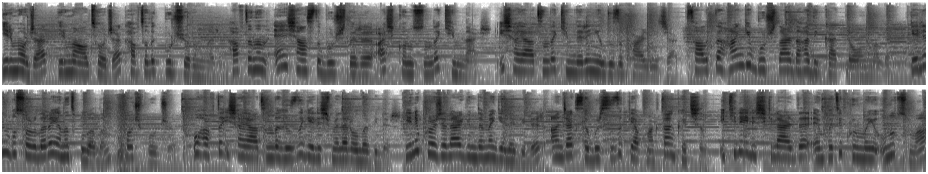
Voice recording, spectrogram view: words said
20 Ocak, 26 Ocak haftalık burç yorumları. Haftanın en şanslı burçları aşk konusunda kimler? İş hayatında kimlerin yıldızı parlayacak? Sağlıkta hangi burçlar daha dikkatli olmalı? Gelin bu sorulara yanıt bulalım. Koç burcu. Bu hafta iş hayatında hızlı gelişmeler olabilir. Yeni projeler gündeme gelebilir ancak sabırsızlık yapmaktan kaçın. İkili ilişkilerde empati kurmayı unutma,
